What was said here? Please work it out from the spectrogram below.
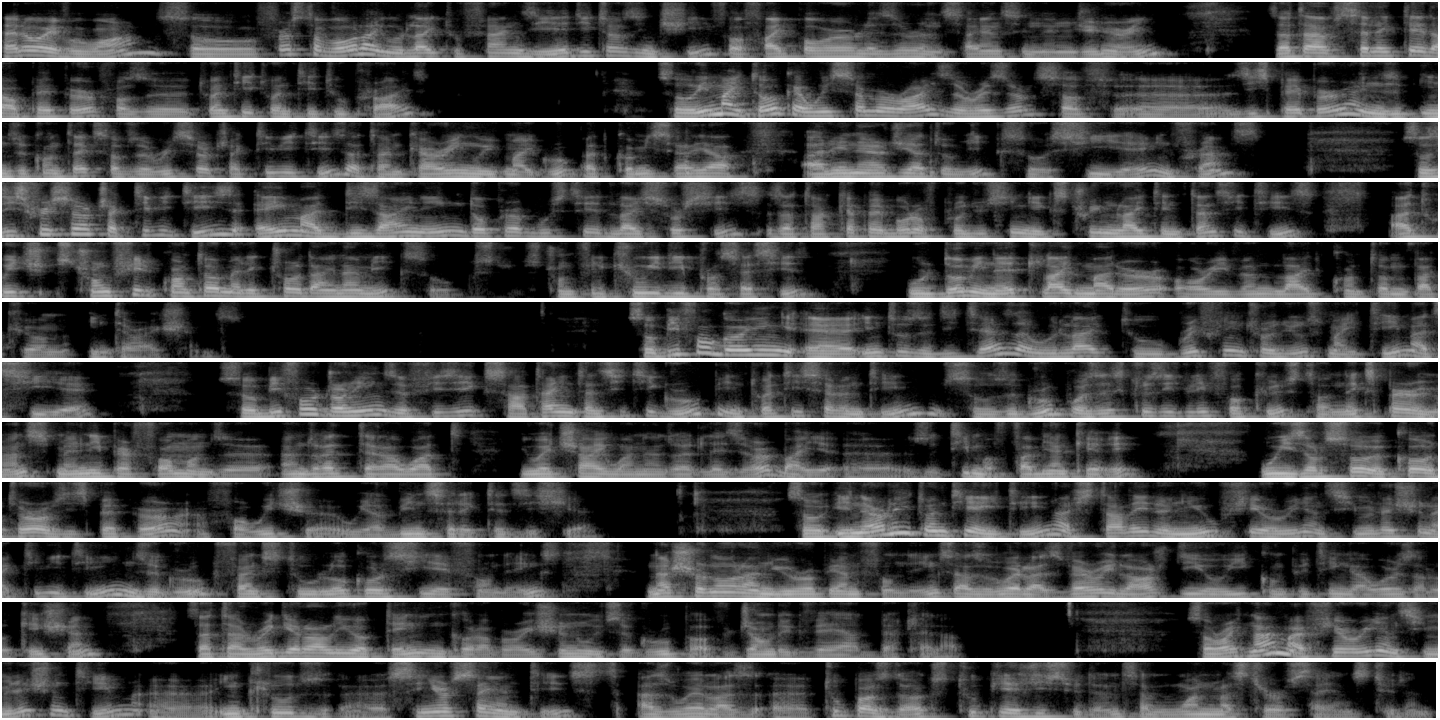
Hello, everyone. So first of all, I would like to thank the editors-in-chief of High Power Laser and Science in Engineering that have selected our paper for the 2022 prize. So in my talk, I will summarize the results of uh, this paper in the, in the context of the research activities that I'm carrying with my group at Commissariat à l'énergie atomique, so CEA in France. So these research activities aim at designing Doppler-boosted light sources that are capable of producing extreme light intensities at which strong field quantum electrodynamics, so strong field QED processes, will dominate light matter or even light quantum vacuum interactions. So before going uh, into the details, I would like to briefly introduce my team at CEA. So before joining the physics at high intensity group in 2017, so the group was exclusively focused on experiments mainly performed on the 100 terawatt UHI 100 laser by uh, the team of Fabien Quéré, who is also a co-author of this paper for which uh, we have been selected this year. So in early 2018, I started a new theory and simulation activity in the group thanks to local CEA fundings, national and European fundings, as well as very large DOE computing hours allocation that are regularly obtained in collaboration with the group of Jean-Luc Vay at Berkeley Lab. So right now, my theory and simulation team uh, includes uh, senior scientists, as well as uh, two postdocs, two PhD students, and one Master of Science student.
